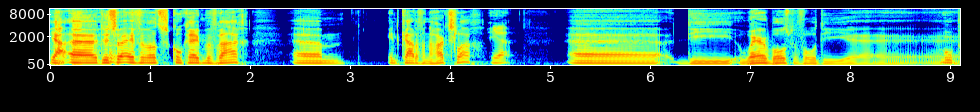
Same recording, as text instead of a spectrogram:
Ja, eh, dus zo even wat concreet mijn vraag. Ehm, in het kader van de hartslag. Ja, eh, die wearables, bijvoorbeeld die eh, Whoop.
